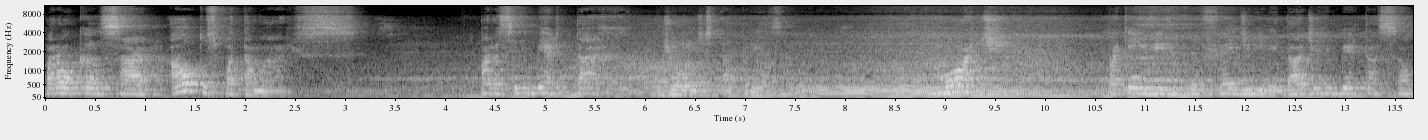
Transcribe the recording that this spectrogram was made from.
para alcançar altos patamares, para se libertar de onde está presa. Morte para quem vive com fé e dignidade é libertação.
